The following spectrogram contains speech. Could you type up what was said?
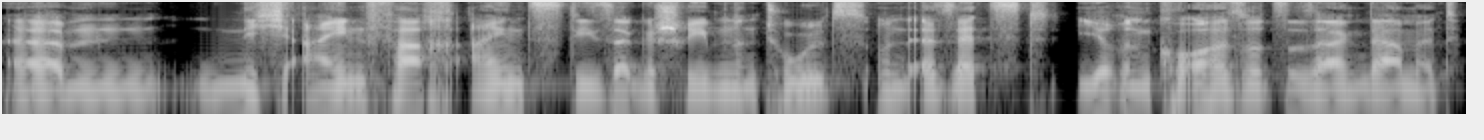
ähm, nicht einfach eins dieser geschriebenen Tools und ersetzt ihren Core sozusagen damit?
